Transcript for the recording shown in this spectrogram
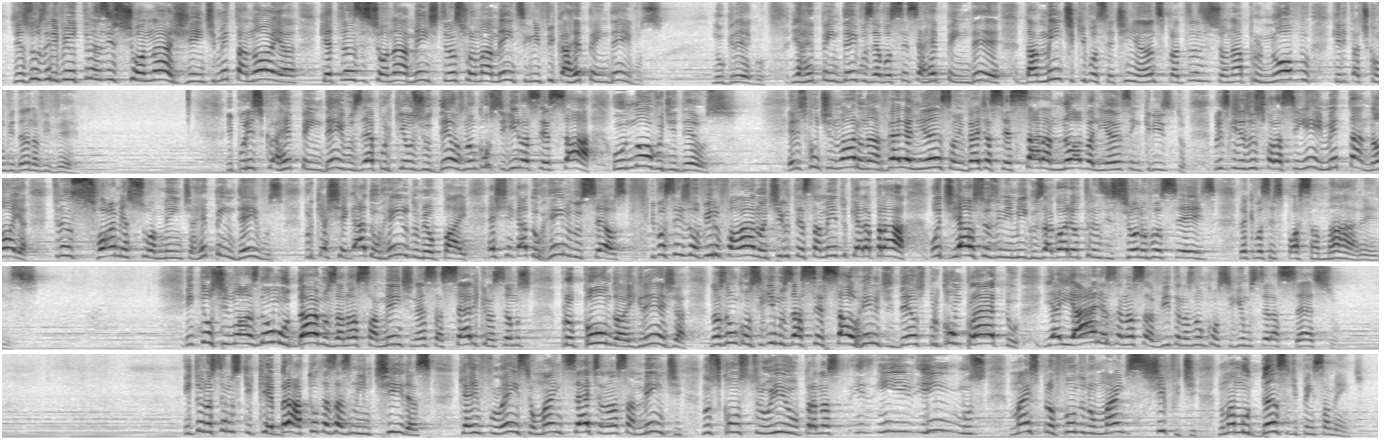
Jesus ele veio transicionar a gente. Metanoia, que é transicionar a mente, transformar a mente, significa arrependei-vos no grego. E arrependei-vos é você se arrepender da mente que você tinha antes para transicionar para o novo que ele está te convidando a viver. E por isso que arrependei-vos é porque os judeus não conseguiram acessar o novo de Deus. Eles continuaram na velha aliança ao invés de acessar a nova aliança em Cristo. Por isso que Jesus fala assim: ei, metanoia, transforme a sua mente, arrependei-vos, porque é chegado o reino do meu Pai, é chegado o reino dos céus. E vocês ouviram falar no Antigo Testamento que era para odiar os seus inimigos, agora eu transiciono vocês, para que vocês possam amar eles. Então, se nós não mudarmos a nossa mente nessa série que nós estamos propondo à igreja, nós não conseguimos acessar o reino de Deus por completo, e aí áreas da nossa vida nós não conseguimos ter acesso. Então nós temos que quebrar todas as mentiras que a influência, o mindset da nossa mente nos construiu para nós irmos mais profundo no mind shift, numa mudança de pensamento.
